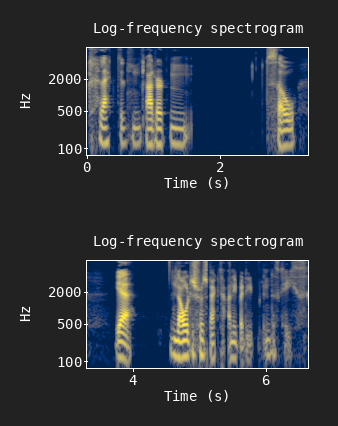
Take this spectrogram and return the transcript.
collected and gathered and so yeah no disrespect to anybody in this case.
